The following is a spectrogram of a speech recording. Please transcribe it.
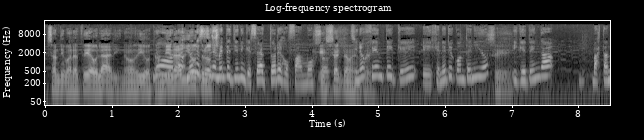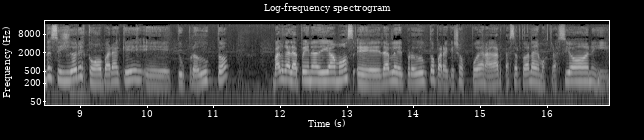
Santi Maratea o Lali, ¿no? Digo, también hay otros... No necesariamente tienen que ser actores o famosos, Exactamente. sino gente que eh, genere contenido y que tenga bastantes seguidores como para que eh, tu producto valga la pena, digamos, eh, darle el producto para que ellos puedan hacer toda la demostración y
